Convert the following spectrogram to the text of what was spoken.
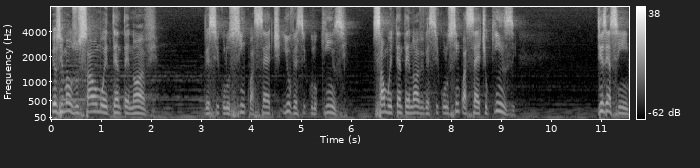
Meus irmãos, o Salmo 89, versículos 5 a 7 e o versículo 15, Salmo 89, versículos 5 a 7 e o 15, dizem assim:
